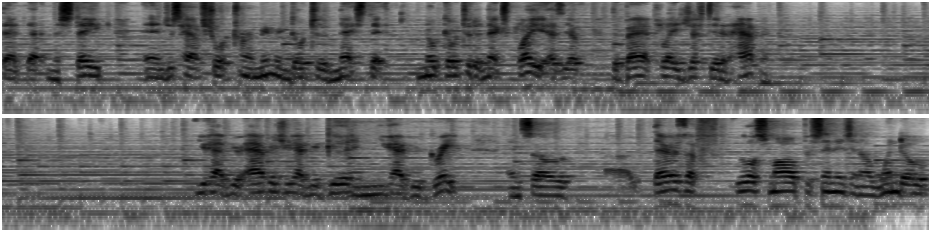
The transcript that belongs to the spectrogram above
that, that mistake and just have short-term memory and go to the next that you know, go to the next play as if the bad play just didn't happen. You have your average, you have your good, and you have your great. And so uh, there's a little small percentage and a window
